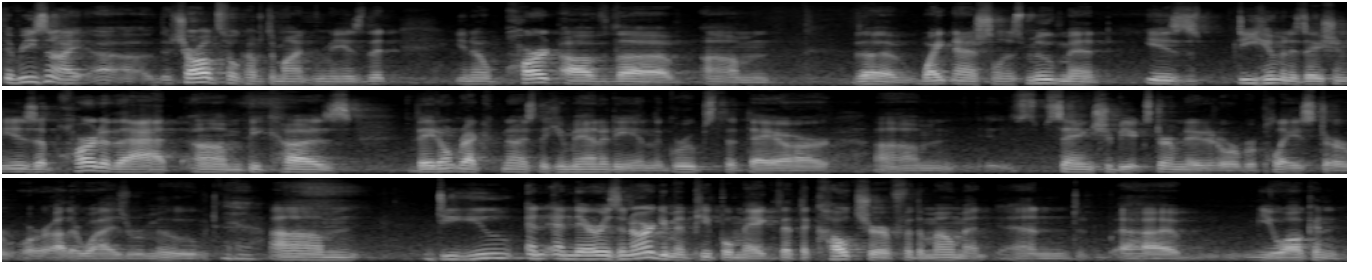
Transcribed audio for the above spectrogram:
the reason I uh, Charlottesville comes to mind for me is that you know, part of the, um, the white nationalist movement is dehumanization is a part of that um, because they don't recognize the humanity in the groups that they are um, saying should be exterminated or replaced or, or otherwise removed. Yeah. Um, do you, and, and there is an argument people make that the culture for the moment, and uh, you all can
